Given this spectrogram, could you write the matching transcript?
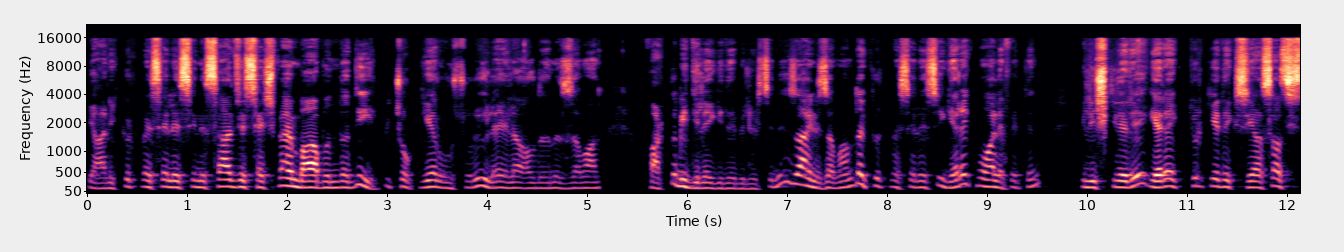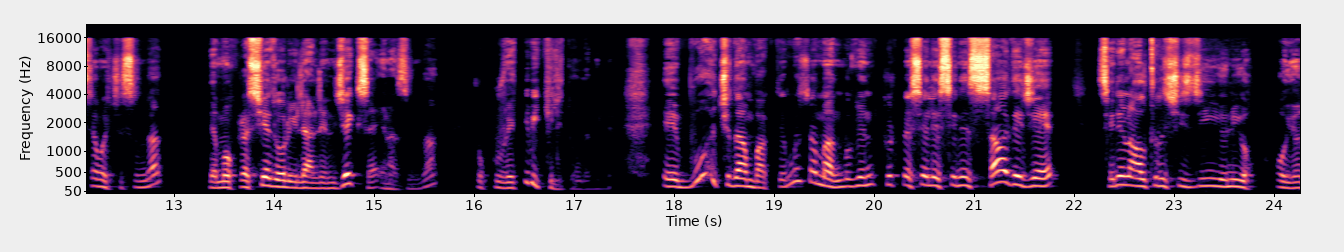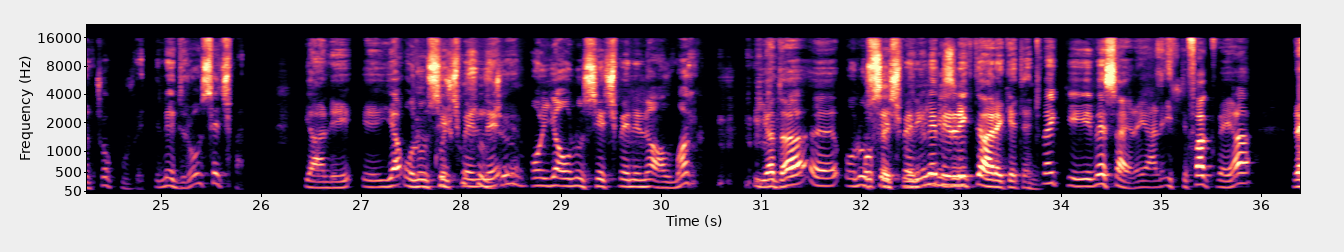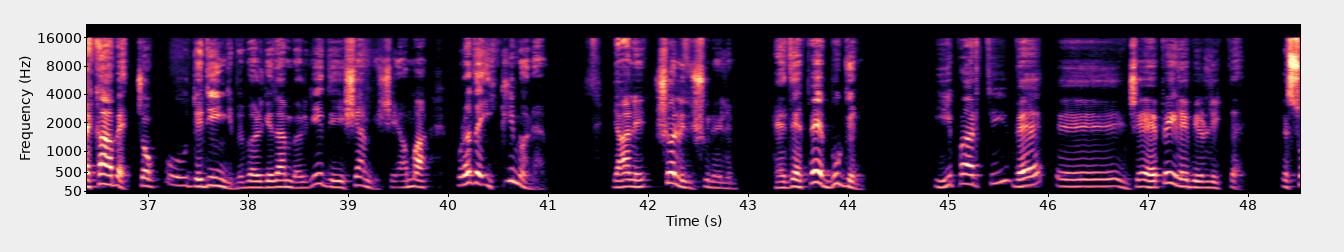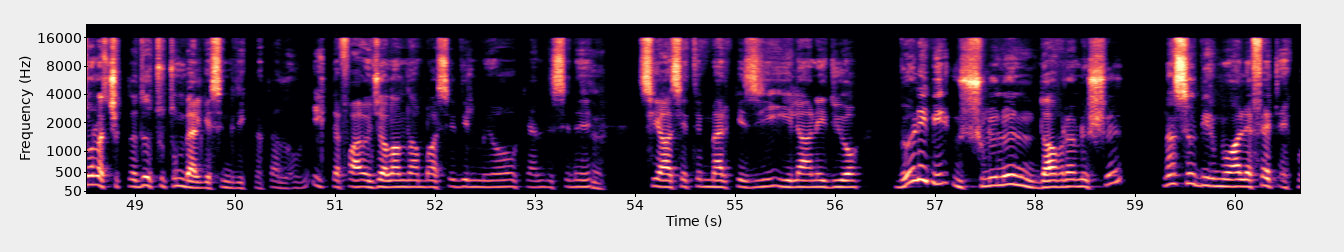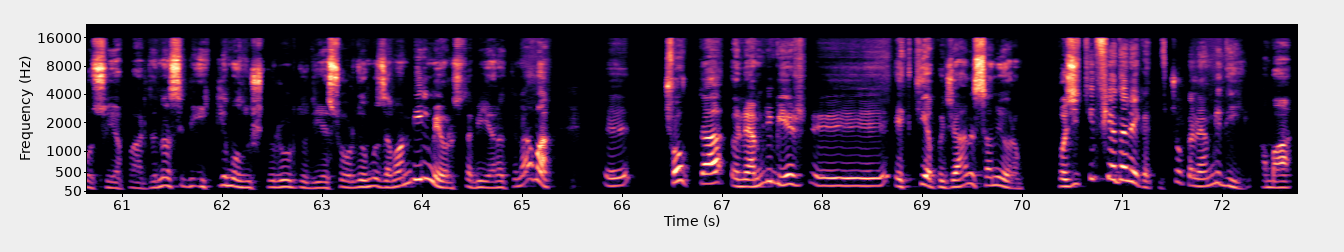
Yani Kürt meselesini sadece seçmen babında değil birçok diğer unsuruyla ele aldığınız zaman farklı bir dile gidebilirsiniz. Aynı zamanda Kürt meselesi gerek muhalefetin ilişkileri gerek Türkiye'deki siyasal sistem açısından demokrasiye doğru ilerlenecekse en azından çok kuvvetli bir kilit olabilir. E, bu açıdan baktığımız zaman bugün Kürt meselesinin sadece senin altını çizdiğin yönü yok. O yön çok kuvvetli. Nedir o? Seçmen. Yani e, ya onun seçmenini o ya onun seçmenini almak ya da e, onun o seçmeniyle bizim... birlikte hareket etmek e, vesaire. Yani ittifak veya rekabet çok dediğin gibi bölgeden bölgeye değişen bir şey ama burada iklim önemli. Yani şöyle düşünelim. HDP bugün İyi Parti ve e, CHP ile birlikte ve sonra açıkladığı tutum belgesini dikkate alalım. İlk defa Öcalan'dan bahsedilmiyor. Kendisini evet. siyasetin merkezi ilan ediyor. Böyle bir üçlünün davranışı nasıl bir muhalefet ekosu yapardı, nasıl bir iklim oluştururdu diye sorduğumuz zaman bilmiyoruz tabii yanıtını ama e, çok da önemli bir e, etki yapacağını sanıyorum. Pozitif ya da negatif çok önemli değil ama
